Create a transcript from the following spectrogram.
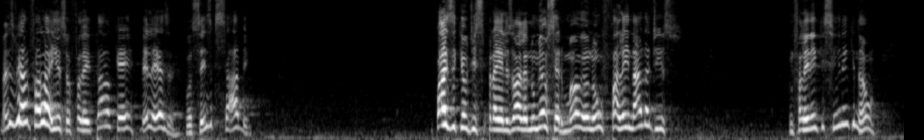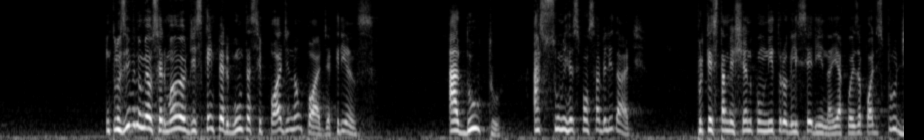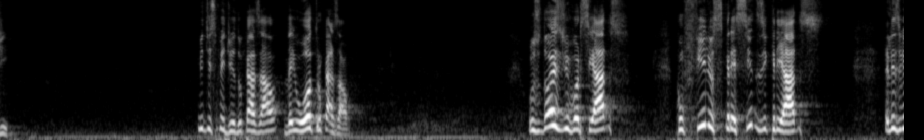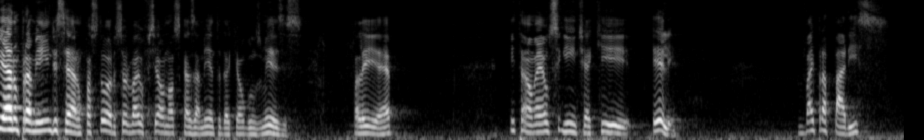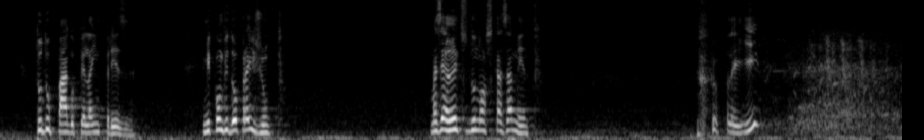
Mas eles vieram falar isso. Eu falei, tá, ok, beleza, vocês que sabem. Quase que eu disse para eles: olha, no meu sermão eu não falei nada disso. Não falei nem que sim, nem que não. Inclusive no meu sermão eu disse: quem pergunta se pode, não pode, é criança. Adulto assume responsabilidade. porque está mexendo com nitroglicerina e a coisa pode explodir. Me despedi do casal, veio outro casal. Os dois divorciados, com filhos crescidos e criados, eles vieram para mim e disseram: Pastor, o senhor vai oficiar o nosso casamento daqui a alguns meses? Falei: É. Então, é o seguinte: é que ele vai para Paris, tudo pago pela empresa, e me convidou para ir junto. Mas é antes do nosso casamento. Eu falei: e?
